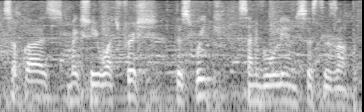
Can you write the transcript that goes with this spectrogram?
What's up, guys? Make sure you watch Fresh this week. Sunny Williams sisters on.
